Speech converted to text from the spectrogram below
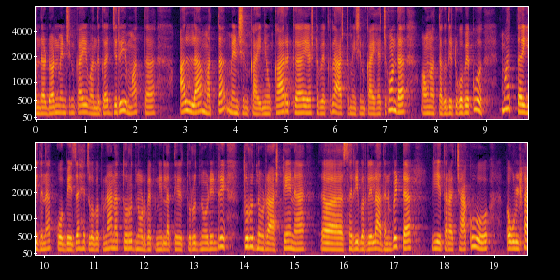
ಒಂದು ಡೊಣ್ ಮೆಣಸಿನ್ಕಾಯಿ, ಒಂದು ಗಜ್ಜರಿ, ಮತ್ತು ಅಲ್ಲ ಮತ್ತು ಮೆಣಸಿನ್ಕಾಯಿ. ನೀವು ಖಾರಕ್ಕೆ ಎಷ್ಟು ಬೇಕಲ್ಲ ಅಷ್ಟು ಮೆಣಸಿನ್ಕಾಯಿ ಹೆಚ್ಕೊಂಡು ಅವನ್ನ ತೆಗೆದಿಟ್ಕೋಬೇಕು. ಮತ್ತು ಇದನ್ನು ಕೋಬೇಜ ಹೆಚ್ಕೋಬೇಕು. ನಾನು ತುರಿದು ನೋಡ್ಬೇಕು. ನಿಲ್ಲ ಅಂತೇಳಿ ತುರಿದು ನೋಡೀನಿ ರೀ ತುರಿದು ನೋಡ್ರೆ ಅಷ್ಟೇನು ಸರಿ ಬರಲಿಲ್ಲ. ಅದನ್ನು ಬಿಟ್ಟು ಈ ಥರ ಚಾಕು ಉಲ್ಟಾ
